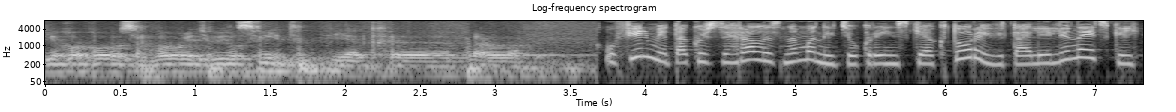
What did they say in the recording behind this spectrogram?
Його голосом говорить Вілл Сміт, як правило. У фільмі також зіграли знамениті українські актори Віталій Лінецький,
